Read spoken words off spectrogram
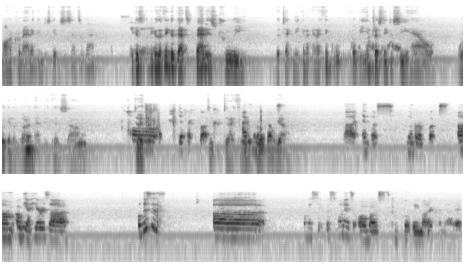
monochromatic and just give us a sense of that? Because because I think that that's that is truly the technique, and, I- and I think it'll be interesting to see how we're going to learn that. Because um, whole did I- different book did, did I throw I've read curveball? Yeah. uh, endless number of books. Um, oh yeah, here's a. Well, this is. Uh, let me see. This one is almost completely monochromatic.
